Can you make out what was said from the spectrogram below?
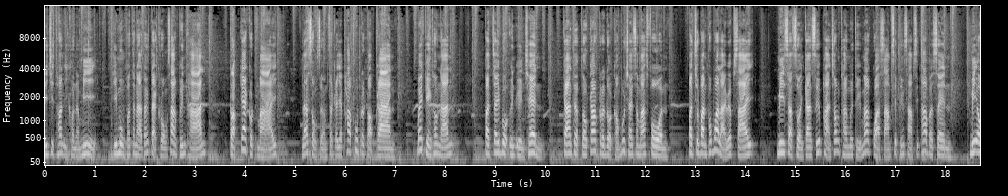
ดิจิทัลอีโคโนมีที่มุ่งพัฒนาตั้งแต่โครงสร้างพื้นฐาน ปรับแก้กฎหมาย และส่งเสริมศักยภาพผู้ประกอบการ ไม่เพียงเท่านั้น ปัจจัยบวกอื่น ๆ เช่น การเติบโตก้าวกระโดดของผู้ใช้สมาร์ทโฟน ปัจจุบันพบว่าหลายเว็บไซต์ มีสัดส่วนการซื้อผ่านช่องทางมือถือมากกว่า 30-35%มีโอ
